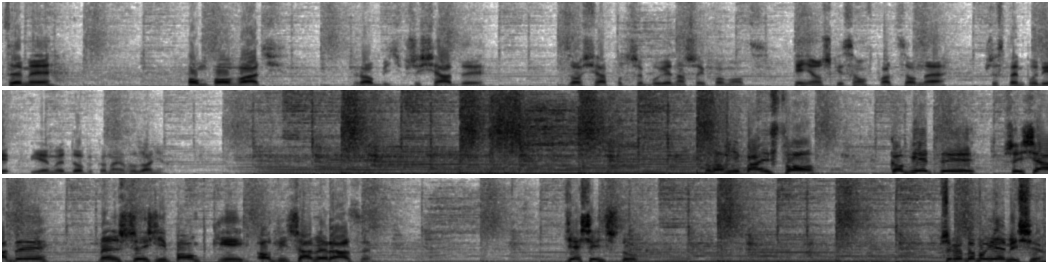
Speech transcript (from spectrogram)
Chcemy pompować, robić przysiady. Zosia potrzebuje naszej pomocy. Pieniążki są wpłacone, przystępujemy do wykonania zadania. Szanowni Państwo, kobiety przysiady, mężczyźni pompki, odliczamy razem. 10 sztuk. Przygotowujemy się.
